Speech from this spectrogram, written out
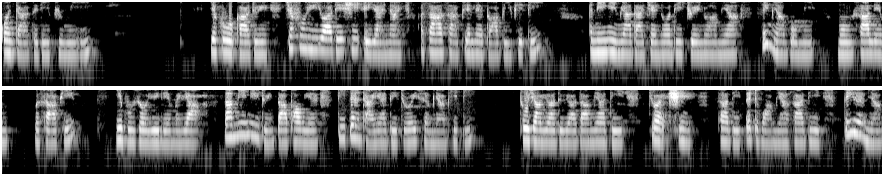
ကွန်တာတတိပြုမိ၏ယခုအခါတွင်ဂျဖူရီရွာတဲရှိအိမ်ရိုင်၌အစားအစာပြည့်လည်သွားပြီဖြစ်သည် အနည်းငယ်များသာကျန်တော့သည့်ကျွေးနွားများစိတ်များကိုမိမုံစားလင်းမစားဖြစ်ရေပူဇော်၍လည်းမရလာမင်းနေ့တွင်တားဖောက်ရန်တည်တံ့ထားရသည့်တရိษံများဖြစ်သည်ထိုကြောင့်ရွာသူရွာသားများသည်ကြွက်ရှင်စသည့်တက်တဝါများစားသည့်တရွက်များ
